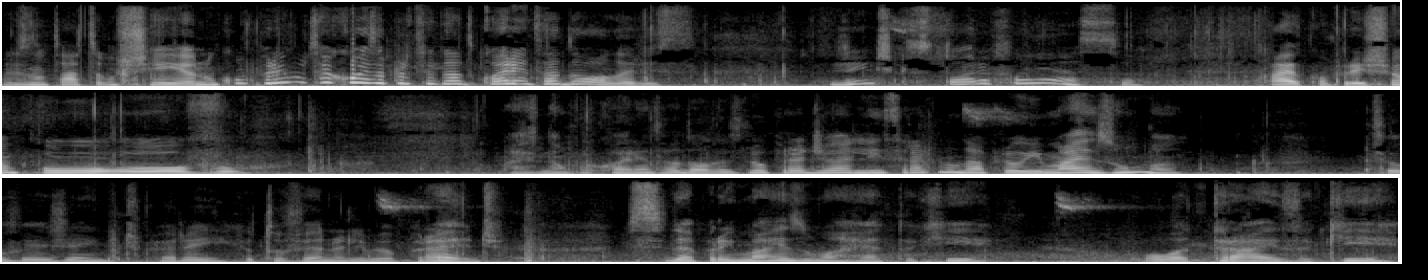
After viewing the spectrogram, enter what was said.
Mas não tá tão cheia. Eu não comprei muita coisa pra ter dado 40 dólares. Gente, que história foi essa? Ah, eu comprei shampoo, ovo. Mas não por 40 dólares. Meu prédio é ali. Será que não dá pra eu ir mais uma? Deixa eu ver, gente. Pera aí, que eu tô vendo ali meu prédio. Se der pra ir mais uma reta aqui, ou atrás aqui,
